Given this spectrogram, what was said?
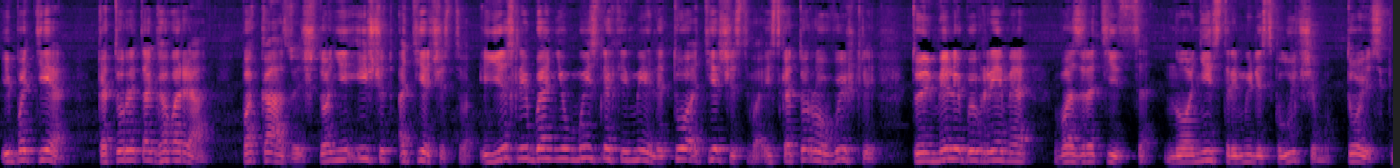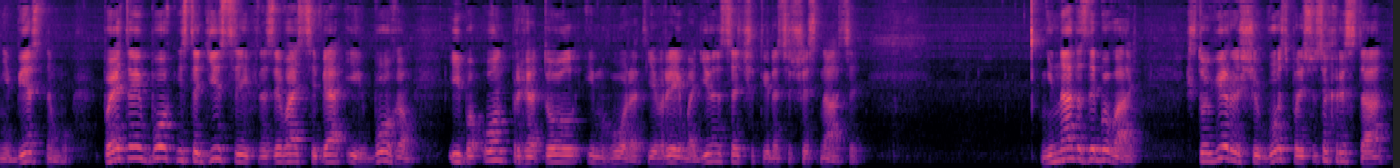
Ибо те, которые так говорят, показывают, что они ищут Отечество. И если бы они в мыслях имели то Отечество, из которого вышли то имели бы время возвратиться, но они стремились к лучшему, то есть к небесному, поэтому Бог не стыдится их называть себя их Богом, ибо Он приготовил им город. Евреям 11, 14, 16. Не надо забывать, что верующие в Господа Иисуса Христа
